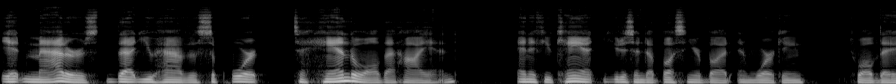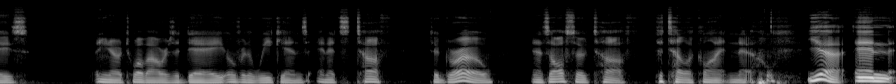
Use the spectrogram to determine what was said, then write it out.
it matters that you have the support to handle all that high end. And if you can't, you just end up busting your butt and working 12 days, you know, 12 hours a day over the weekends. And it's tough to grow. And it's also tough to tell a client no. Yeah, and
